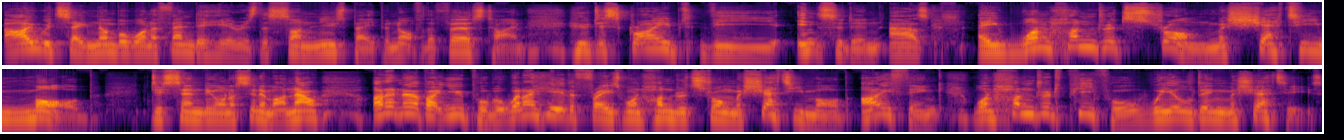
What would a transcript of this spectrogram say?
I would say number one offender here is the Sun newspaper, not for the first time, who described the incident as a 100 strong machete mob descending on a cinema. Now, I don't know about you, Paul, but when I hear the phrase 100 strong machete mob, I think 100 people wielding machetes.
